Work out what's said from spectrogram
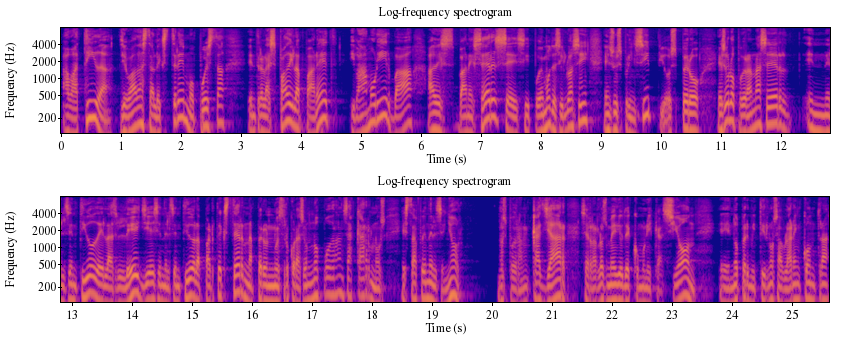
abatida, llevada hasta el extremo, puesta entre la espada y la pared, y va a morir, va a desvanecerse, si podemos decirlo así, en sus principios, pero eso lo podrán hacer en el sentido de las leyes, en el sentido de la parte externa, pero en nuestro corazón no podrán sacarnos esta fe en el Señor. Nos podrán callar, cerrar los medios de comunicación, eh, no permitirnos hablar en contra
